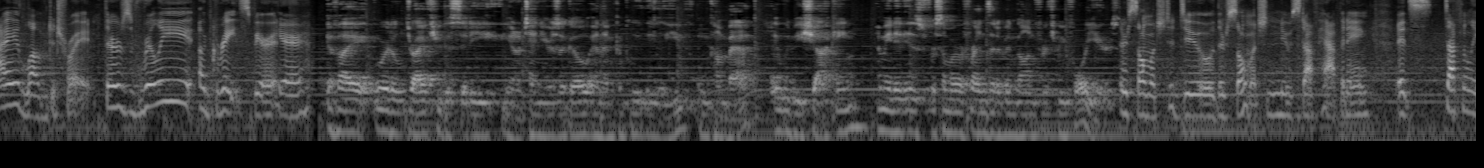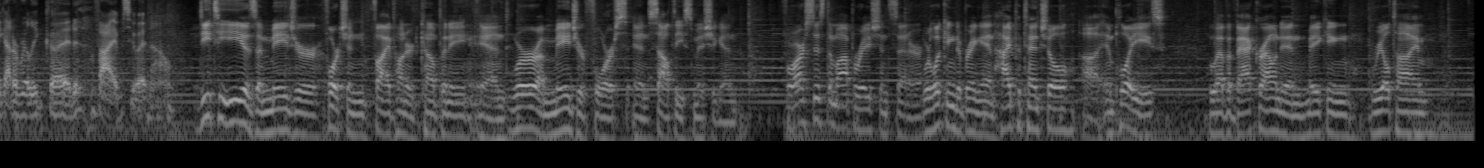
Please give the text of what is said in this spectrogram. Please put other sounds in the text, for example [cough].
I love Detroit. There's really a great spirit here. If I were to drive through the city, you know, 10 years ago and then completely leave and come back, it would be shocking. I mean, it is for some of our friends that have been gone for three, four years. There's so much to do, there's so much new stuff happening. It's definitely got a really good vibe to it now. DTE is a major Fortune 500 company, and we're a major force in Southeast Michigan. For our System Operations Center, we're looking to bring in high potential uh, employees who have a background in making real-time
